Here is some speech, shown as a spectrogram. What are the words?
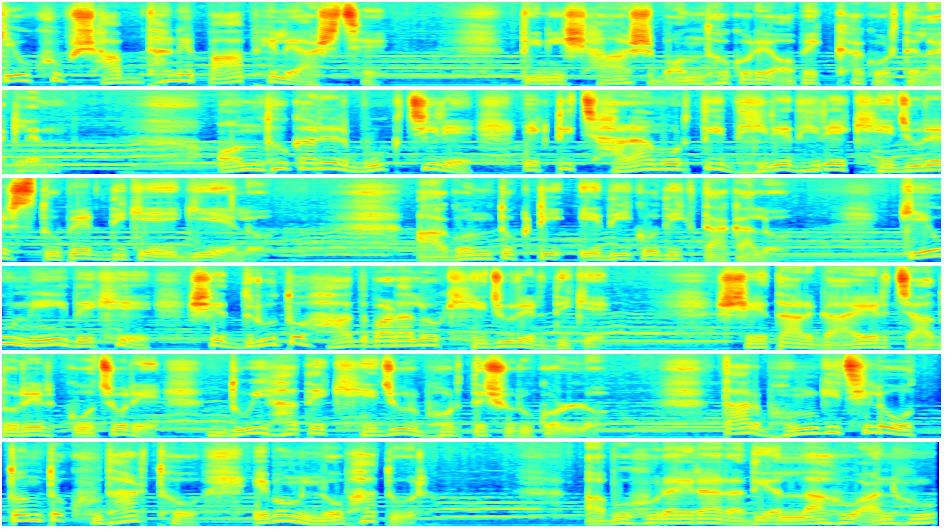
কেউ খুব সাবধানে পা ফেলে আসছে। তিনি শ্বাস বন্ধ করে অপেক্ষা করতে লাগলেন। অন্ধকারের বুক চিরে একটি ছাড়া মূর্তি ধীরে ধীরে খেজুরের স্তূপের দিকে এগিয়ে এলো। আগন্তুকটি এদিক ওদিক তাকালো। কেউ নেই দেখে সে দ্রুত হাত বাড়ালো খেজুরের দিকে। সে তার গায়ের চাদরের কোচরে দুই হাতে খেজুর ভরতে শুরু করল। তার ভঙ্গি ছিল অত্যন্ত ক্ষুধার্থ এবং লোভাতুর। আবু হুরাইরা রাদিয়াল্লাহু আনহু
